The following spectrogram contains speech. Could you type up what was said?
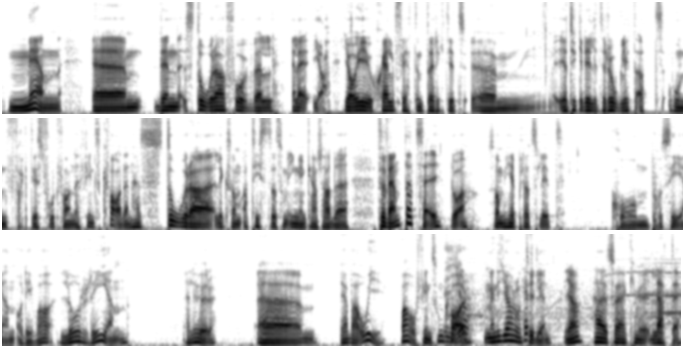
Men ehm, den stora får vi väl, eller ja, jag är ju själv vet inte riktigt, ehm, jag tycker det är lite roligt att hon faktiskt fortfarande finns kvar. Den här stora liksom artisten som ingen kanske hade förväntat sig då, som helt plötsligt kom på scen och det var Loreen. Eller hur? Ehm, jag bara oj, wow, finns hon kvar? Ja, Men det gör hon häftigt. tydligen. Ja, här, så här kan vi, lät det.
